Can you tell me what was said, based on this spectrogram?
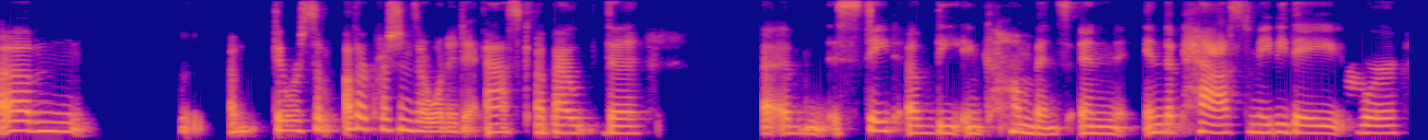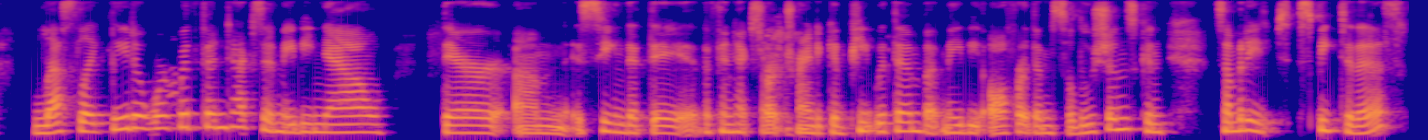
Um, um, there were some other questions I wanted to ask about the um, state of the incumbents. And in the past, maybe they were less likely to work with fintechs, and maybe now they're um, seeing that the the fintechs aren't trying to compete with them, but maybe offer them solutions. Can somebody speak to this?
